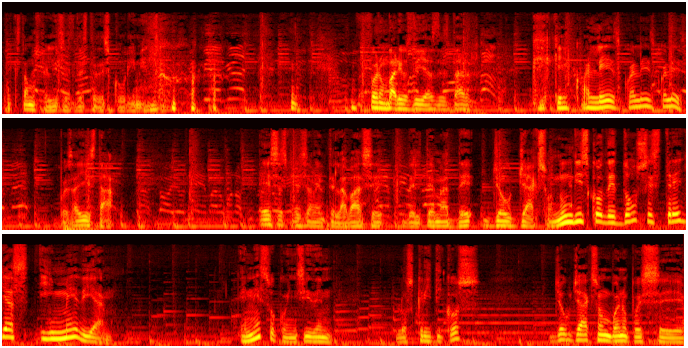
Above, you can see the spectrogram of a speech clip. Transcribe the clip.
Aquí estamos felices de este descubrimiento. Fueron varios días de estar. ¿Qué, qué, cuál es? ¿Cuál es? ¿Cuál es? Pues ahí está. Esa es precisamente la base del tema de Joe Jackson. Un disco de dos estrellas y media. En eso coinciden los críticos. Joe Jackson, bueno, pues eh,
